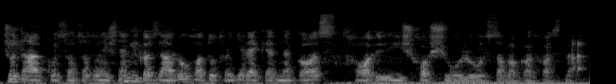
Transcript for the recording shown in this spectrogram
csodálkozhatsz azon, és nem igazán rohatod fel a gyerekednek azt, ha ő is hasonló szavakat használ.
